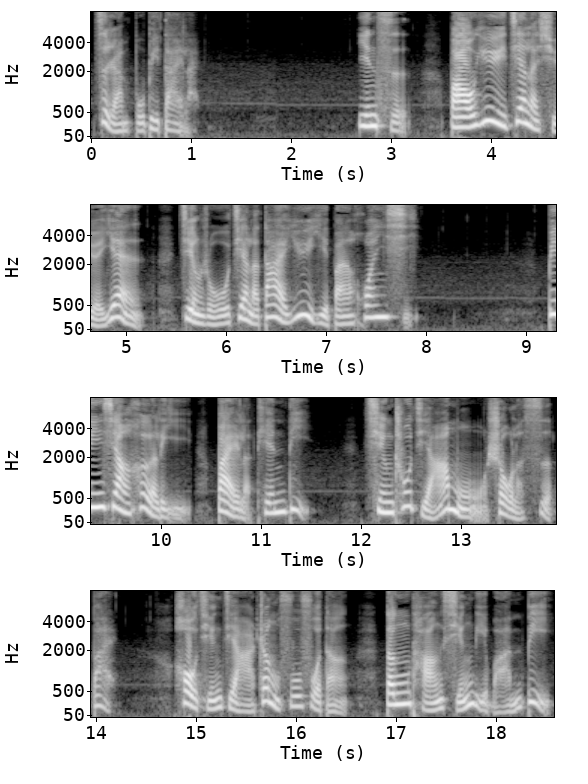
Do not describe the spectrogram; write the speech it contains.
自然不必带来。因此，宝玉见了雪雁，竟如见了黛玉一般欢喜。宾相贺礼，拜了天地，请出贾母，受了四拜。后请贾政夫妇等登堂行礼完毕，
